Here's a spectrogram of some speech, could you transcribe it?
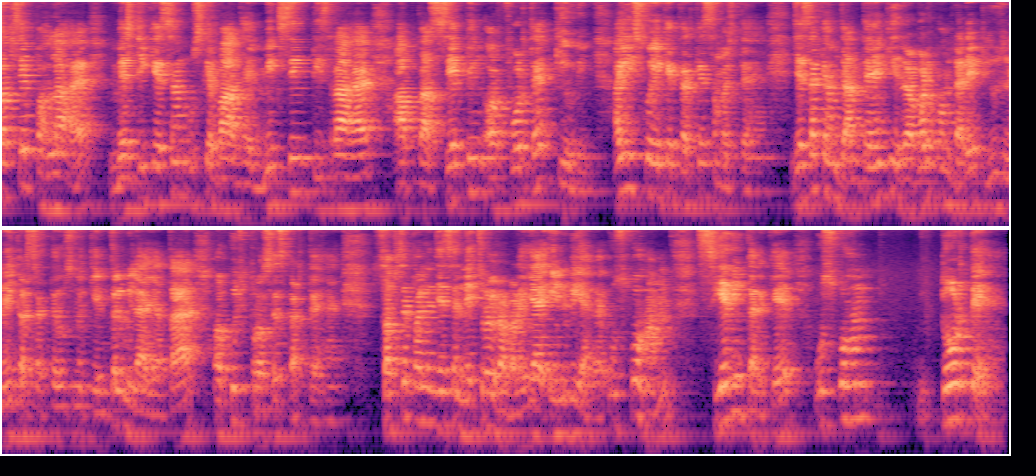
सबसे पहला है मेस्टिकेशन उसके बाद है मिक्सिंग तीसरा है आपका सेपिंग और फोर्थ है क्यूरिंग आइए इसको एक एक करके समझते हैं। जैसा कि हम जानते हैं कि रबर को हम डायरेक्ट यूज़ नहीं कर सकते, उसमें केमिकल मिलाया जाता है और कुछ प्रोसेस करते हैं। सबसे पहले जैसे नेचुरल रबड़ है या एनवीआर है, उसको हम शेयरिंग करके, उसको हम तोड़ते हैं।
